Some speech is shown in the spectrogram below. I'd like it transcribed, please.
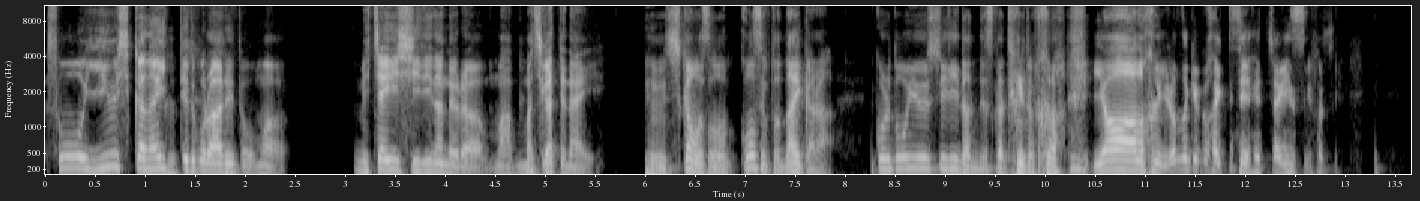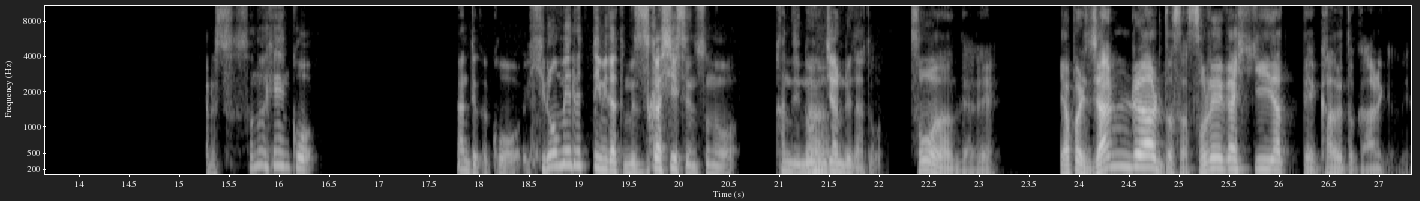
そう言うしかないってところあると、まあ、めっちゃいい CD なんだから、まあ、間違ってない。うん、しかもそのコンセプトないから、これどういう CD なんですかっていうのが、いやー、あの、いろんな曲入っててめっちゃいいんすよ。だからそその辺こう、なんていうかこう、広めるって意味だと難しいですよね、その完全にノンジャンルだと。そうなんだよね。やっぱりジャンルあるとさ、それが引きになって買うとかあるけどね。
